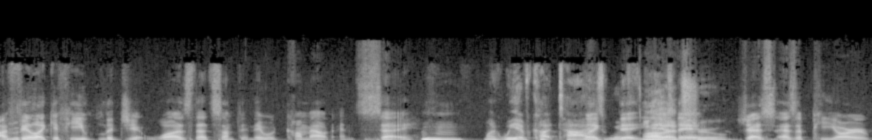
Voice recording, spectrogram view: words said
I feel like if he legit was, that's something they would come out and say. Mhm. Like we have cut ties Like, with. they- Oh, Yeah, that's they- true. Just as a PR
